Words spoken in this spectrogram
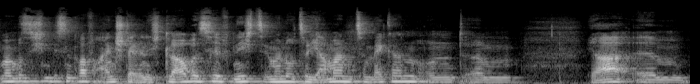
man muss sich ein bisschen drauf einstellen. Ich glaube, es hilft nichts, immer nur zu jammern, zu meckern und ähm, ja, ähm,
